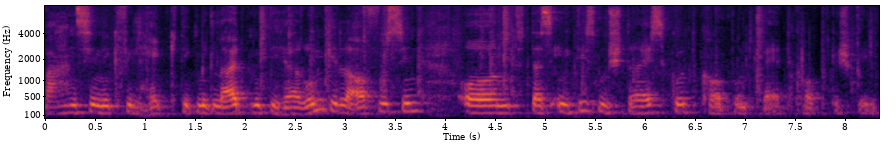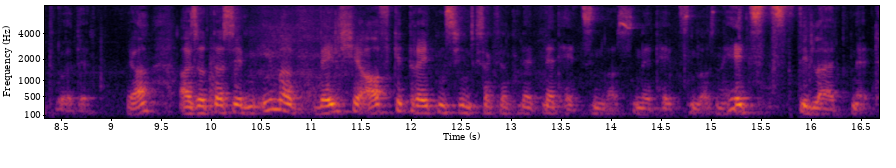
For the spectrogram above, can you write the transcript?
wahnsinnig viel Hektik, mit Leuten, die herumgelaufen sind und dass in diesem Stress Good Cop und Bad Cop gespielt wurde. Ja? Also, dass eben immer welche aufgetreten sind, gesagt haben, nicht, nicht hetzen lassen, nicht hetzen lassen, hetzt die Leute nicht.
